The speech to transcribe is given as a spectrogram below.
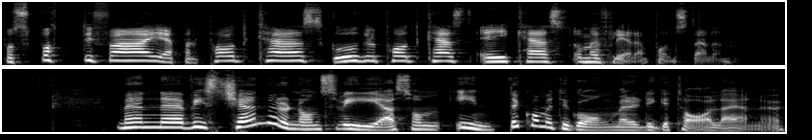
på Spotify, Apple Podcast, Google Podcast, Acast och med flera poddställen. Men eh, visst känner du någon Svea som inte kommit igång med det digitala ännu?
